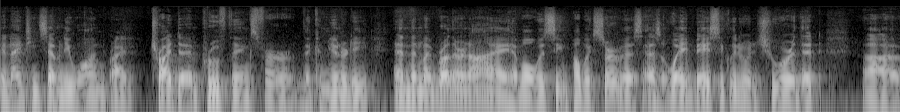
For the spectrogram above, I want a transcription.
in 1971. Right. Tried to improve things for the community. And then my brother and I have always seen public service as a way basically to ensure that, uh,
